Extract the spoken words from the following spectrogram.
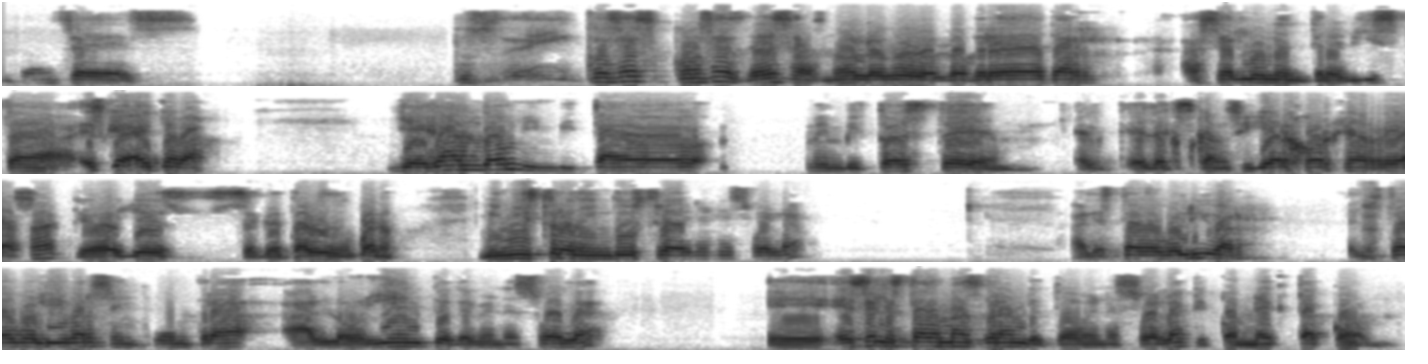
Entonces, pues cosas, cosas de esas, ¿no? Luego logré dar, hacerle una entrevista. Es que ahí te va. Llegando, me invitado, me invitó este, el, ex canciller Jorge Arreaza, que hoy es secretario de, bueno, ministro de Industria de Venezuela, al estado Bolívar. El estado Bolívar se encuentra al oriente de Venezuela. Eh, es el estado más grande de toda Venezuela que conecta con,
